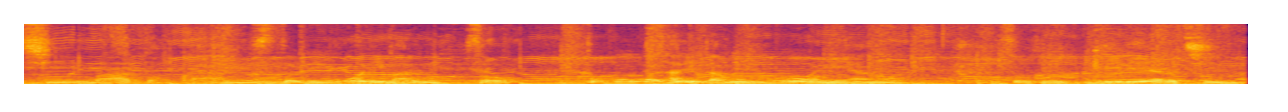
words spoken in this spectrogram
チーマーとか、ストリートオリマルね。そう。とかが埼玉の大宮のそうそう。リリアルチーム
